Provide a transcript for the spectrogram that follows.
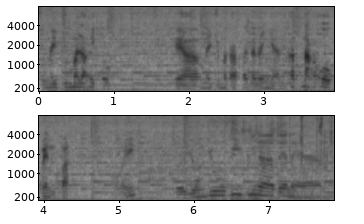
So, medyo malaki to. Kaya, medyo matatagalan yan. At naka-open pa. Okay. So, yung UVB natin, ayan.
